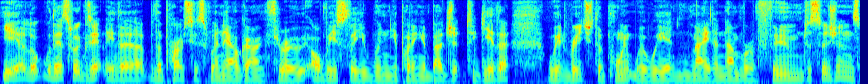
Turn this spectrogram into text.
Yeah, look, that's exactly the, the process we're now going through. Obviously, when you're putting a budget together, we'd reached the point where we had made a number of firm decisions.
